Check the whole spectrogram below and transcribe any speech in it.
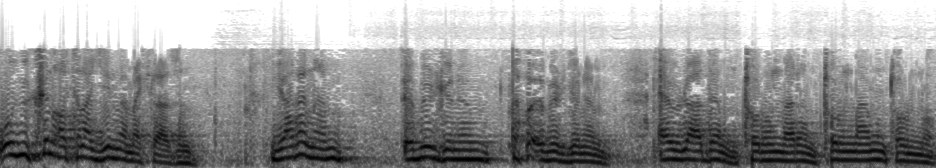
O yükün altına girmemek lazım. Yarınım, öbür günüm, daha öbür günüm, evladım, torunlarım, torunlarımın torunu,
